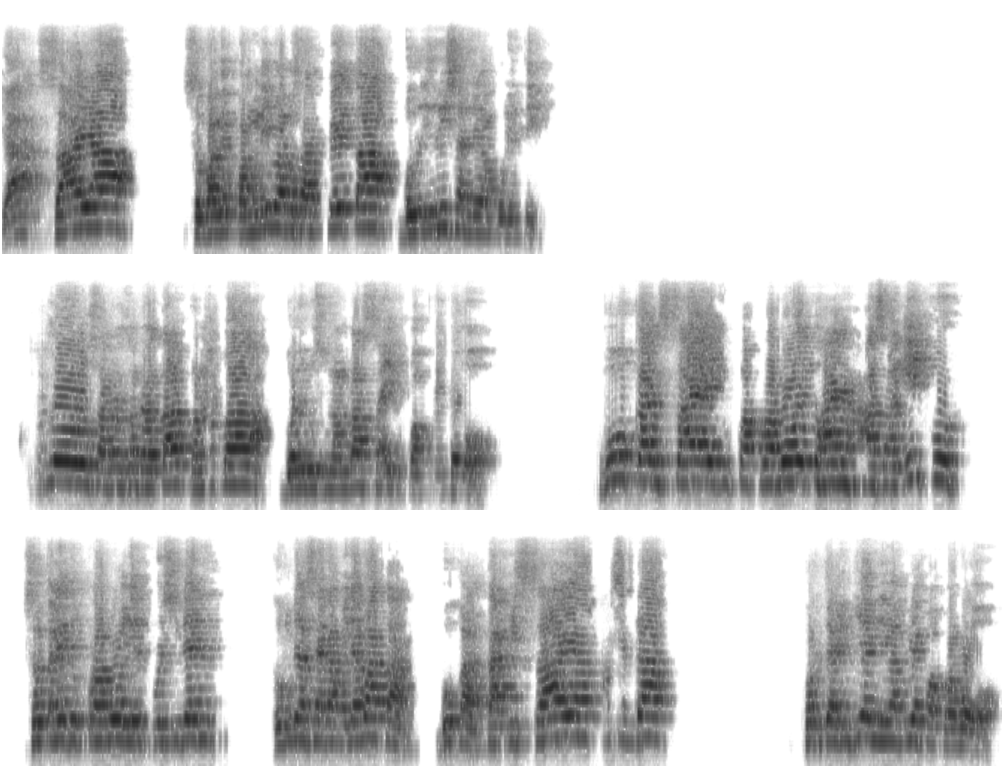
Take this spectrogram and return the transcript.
Ya, saya sebagai panglima besar peta beririsan dengan politik. Lalu saudara-saudara tahu kenapa 2019 saya ikut Pak Prabowo. Bukan saya ikut Pak Prabowo itu hanya asal ikut. Setelah itu Prabowo jadi presiden, kemudian saya dapat jabatan. Bukan, tapi saya ada perjanjian dengan pihak Pak Prabowo.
